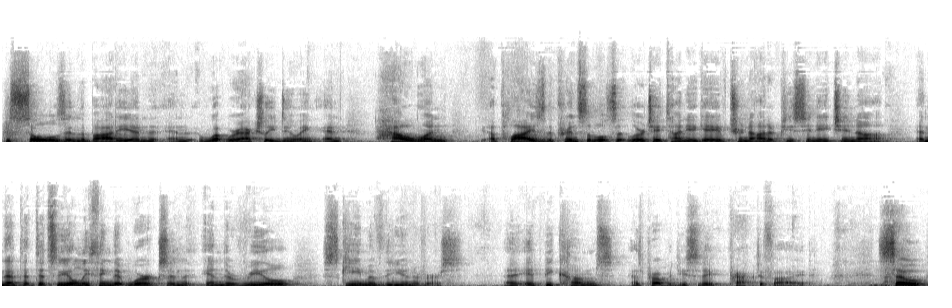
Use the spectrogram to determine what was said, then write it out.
the soul's in the body and, and what we're actually doing, and how one applies the principles that Lord Chaitanya gave, Trinada Pisine Chena, and that, that that's the only thing that works in, in the real scheme of the universe uh, it becomes, as Prabhupada used to say, practified. So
